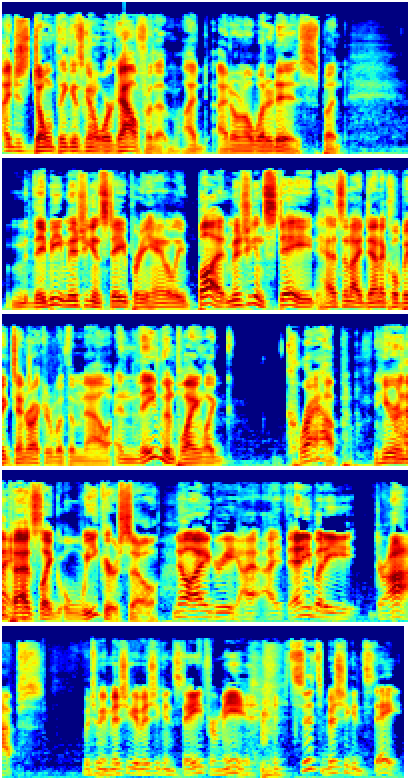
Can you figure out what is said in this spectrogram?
I just don't think it's going to work out for them. I I don't know what it is, but they beat Michigan State pretty handily. But Michigan State has an identical Big Ten record with them now, and they've been playing like crap here in the past like week or so. No, I agree. I, I if anybody drops between Michigan and Michigan State, for me, it's it's Michigan State.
